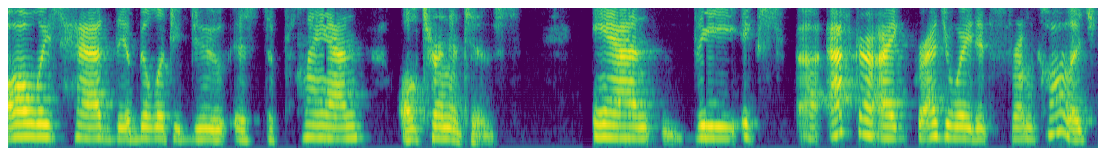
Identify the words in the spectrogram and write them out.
always had the ability to do is to plan alternatives. And the uh, after I graduated from college,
